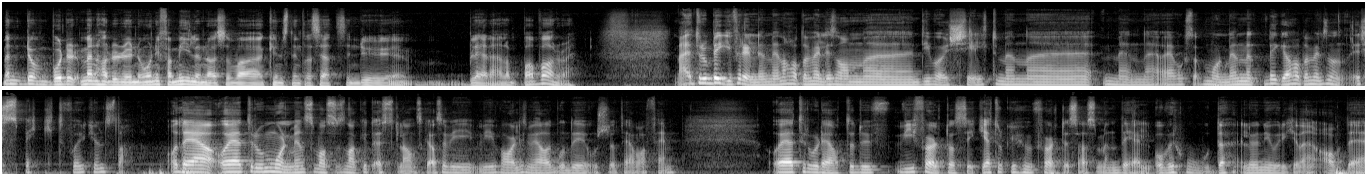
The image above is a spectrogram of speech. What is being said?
Men, da bodde, men hadde du noen i familien da som var kunstinteressert siden du eh, ble det, eller bare var det? Nei, jeg tror begge foreldrene mine hadde en veldig sånn eh, De var jo skilt, men, eh, men eh, Og jeg vokste opp med moren min, men begge hadde en veldig sånn respekt for kunst, da. Og, det, og jeg tror moren min, som også snakket østlandsk altså vi, vi, var liksom, vi hadde bodd i Oslo til jeg var fem. Og jeg tror det at du Vi følte oss ikke Jeg tror ikke hun følte seg som en del overhodet, eller hun gjorde ikke det, av det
